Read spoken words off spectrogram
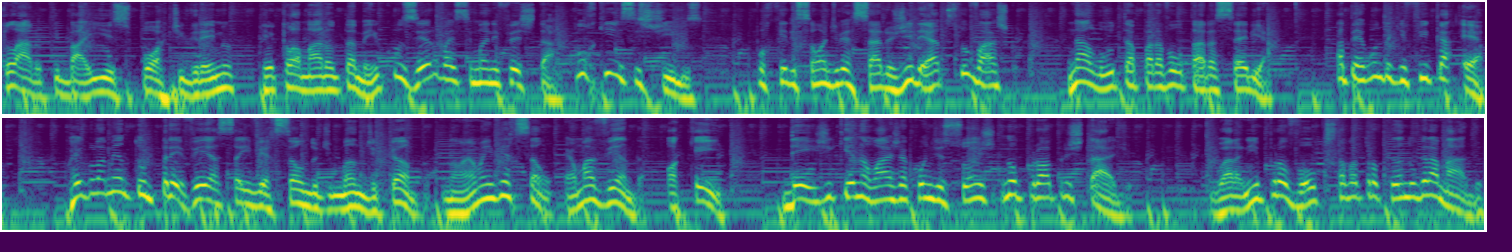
Claro que Bahia, Esporte e Grêmio reclamaram também. O Cruzeiro vai se manifestar. Por que esses times? Porque eles são adversários diretos do Vasco na luta para voltar à Série A. A pergunta que fica é: o regulamento prevê essa inversão do mando de campo? Não é uma inversão, é uma venda, ok? Desde que não haja condições no próprio estádio. O Guarani provou que estava trocando o gramado.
